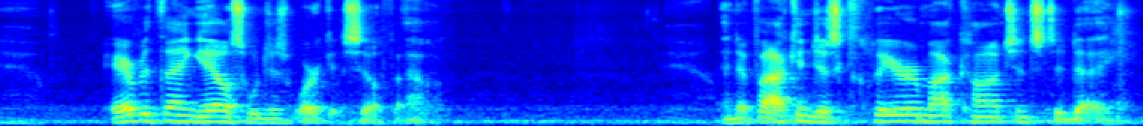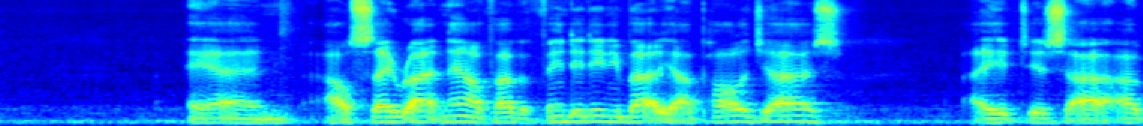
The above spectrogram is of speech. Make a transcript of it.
Yeah. Everything else will just work itself out. Yeah. And if I can just clear my conscience today, and I'll say right now, if I've offended anybody, I apologize. It just I,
